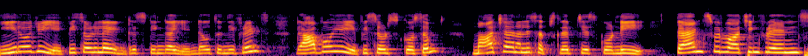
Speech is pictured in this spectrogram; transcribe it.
ఈరోజు ఎపిసోడ్లో ఇంట్రెస్టింగ్గా ఎండ్ అవుతుంది ఫ్రెండ్స్. రాబోయే ఎపిసోడ్స్ కోసం మా ఛానల్ని సబ్స్క్రైబ్ చేసుకోండి. Thanks for watching friends.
